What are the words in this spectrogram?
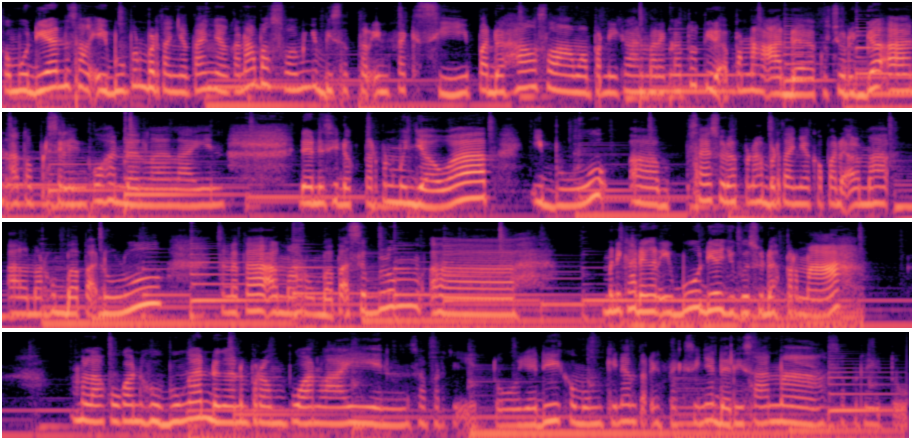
Kemudian sang ibu pun bertanya-tanya kenapa suaminya bisa terinfeksi padahal selama pernikahan mereka tuh tidak pernah ada kecurigaan atau perselingkuhan dan lain-lain. Dan si dokter pun menjawab, "Ibu, uh, saya sudah pernah bertanya kepada almar almarhum bapak dulu. Ternyata almarhum bapak sebelum uh, menikah dengan ibu dia juga sudah pernah melakukan hubungan dengan perempuan lain seperti itu. Jadi kemungkinan terinfeksinya dari sana seperti itu.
